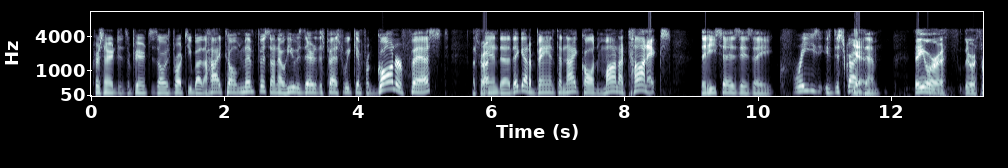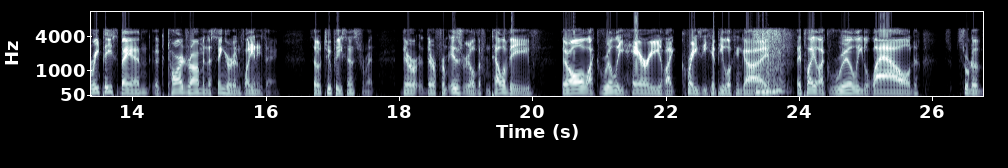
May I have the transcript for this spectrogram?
Chris Harrington's appearance is always brought to you by the Hi-Tone Memphis. I know he was there this past weekend for Goner Fest. That's right. And uh, they got a band tonight called Monotonix that he says is a crazy... Describe yeah. them. They are a they're a three-piece band, a guitar, drum, and the singer didn't play anything. So two-piece instrument. They're they're from Israel. They're from Tel Aviv. They're all like really hairy, like crazy hippie-looking guys. they play like really loud, sort of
